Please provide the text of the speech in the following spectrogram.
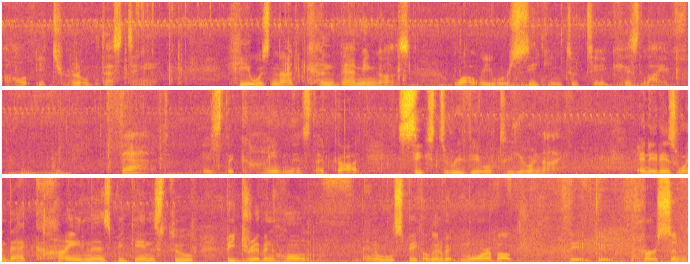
our eternal destiny. He was not condemning us while we were seeking to take his life. That is the kindness that God seeks to reveal to you and I. And it is when that kindness begins to be driven home, and we'll speak a little bit more about the, the person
